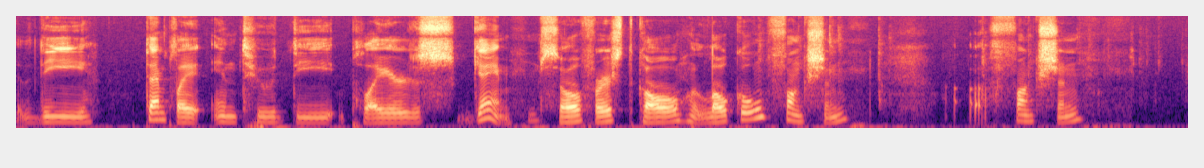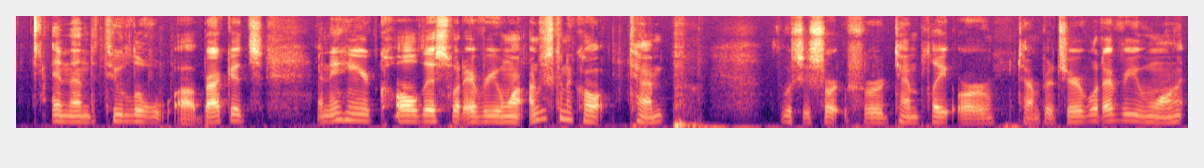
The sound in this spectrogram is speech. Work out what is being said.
the template into the player's game. So first call local function uh, function and then the two little uh, brackets and in here call this whatever you want. I'm just going to call it temp which is short for template or temperature, whatever you want.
